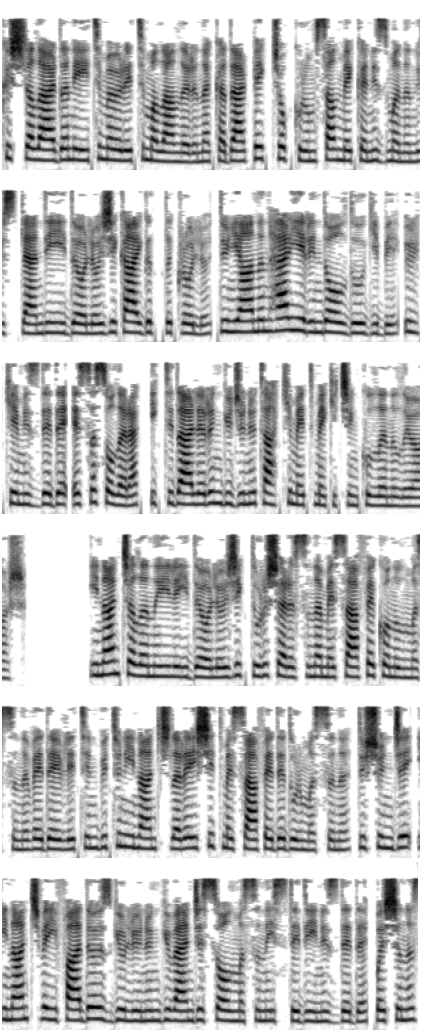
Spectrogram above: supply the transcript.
kışlalardan eğitim öğretim alanlarına kadar pek çok kurumsal mekanizmanın üstlendiği ideolojik aygıtlık rolü, dünyanın her yerinde olduğu gibi, ülkemizde de, esas olarak, iktidarların gücünü tahkim etmek için kullanılıyor inanç alanı ile ideolojik duruş arasına mesafe konulmasını ve devletin bütün inançlara eşit mesafede durmasını, düşünce, inanç ve ifade özgürlüğünün güvencesi olmasını istediğinizde de, başınız,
